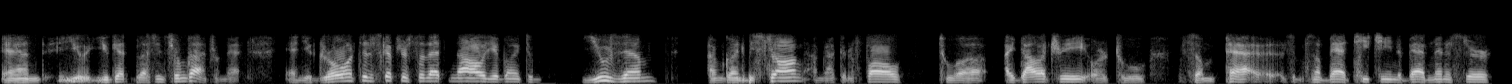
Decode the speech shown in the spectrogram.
and you you get blessings from God from that. And you grow into the scriptures so that now you're going to use them. I'm going to be strong. I'm not going to fall to uh, idolatry or to some, pa- some bad teaching, a bad minister,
